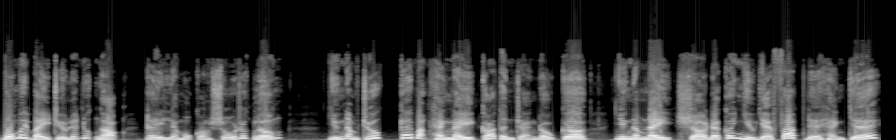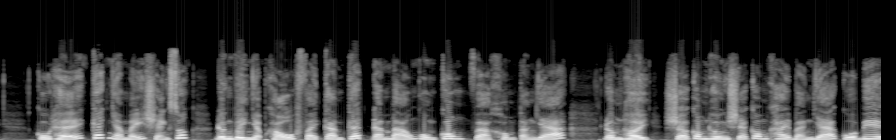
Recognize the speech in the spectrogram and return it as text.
47 triệu lít nước ngọt. Đây là một con số rất lớn. Những năm trước, các mặt hàng này có tình trạng đầu cơ, nhưng năm nay Sở đã có nhiều giải pháp để hạn chế. Cụ thể, các nhà máy sản xuất, đơn vị nhập khẩu phải cam kết đảm bảo nguồn cung và không tăng giá. Đồng thời, Sở Công Thương sẽ công khai bảng giá của bia,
